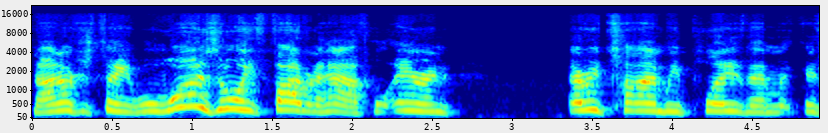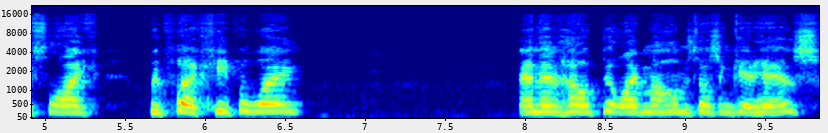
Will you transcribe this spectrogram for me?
Now I know what you're thinking. Well, why is it only five and a half? Well, Aaron, every time we play them, it's like we play a keep away and then hope that like Mahomes doesn't get his.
